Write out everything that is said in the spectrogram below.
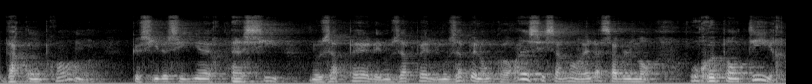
va comprendre que si le Seigneur ainsi nous appelle et nous appelle, nous appelle encore incessamment, inlassablement au repentir,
